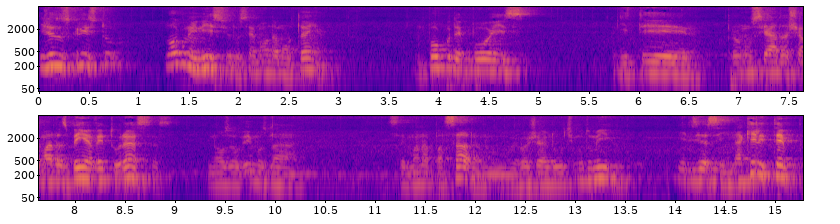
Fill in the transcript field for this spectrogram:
E Jesus Cristo, logo no início do Sermão da Montanha, um pouco depois de ter pronunciado as chamadas bem-aventuranças, que nós ouvimos na semana passada, no Evangelho do último domingo, ele dizia assim: Naquele tempo,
